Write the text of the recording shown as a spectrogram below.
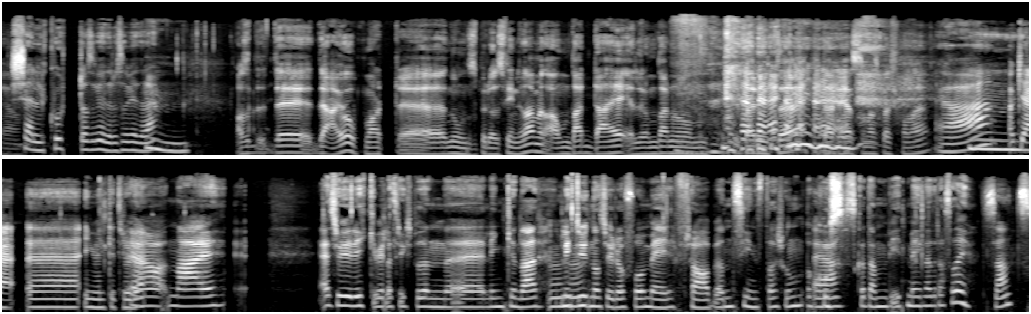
Ja. Skjellkort og så videre og så videre. Mm. Altså, det, det, det er jo åpenbart eh, noen som prøver å svindle, da, men om det er deg eller om det er noen der ute, det er det som er spørsmålet. Ja, OK. Uh, Ingvild, hva tror du? ja, nei Jeg tror jeg ikke ville trykt på den uh, linken der. Mhm. Litt unaturlig å få mail fra bensinstasjonen. Og Ja. hvordan skal de vite mailadressa di? Sant?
